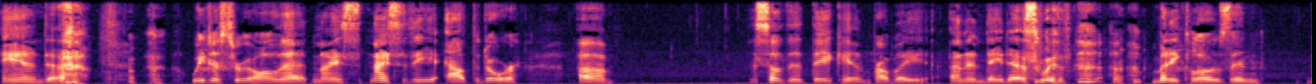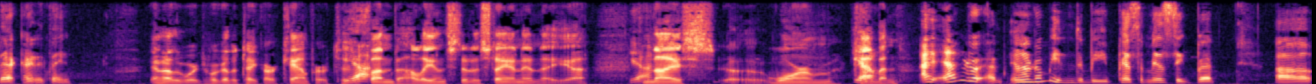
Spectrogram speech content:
and uh, we just threw all that nice nicety out the door, um, so that they can probably inundate us with muddy clothes and that kind of thing. In other words, we're going to take our camper to Yeah. Fun Valley instead of staying in a uh, Yeah. nice, uh, warm Yeah. cabin. I, I don't, and I don't mean to be pessimistic, but uh,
